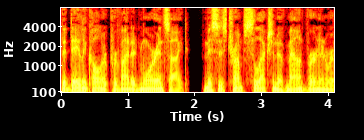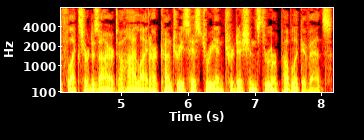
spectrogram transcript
The Daily Caller provided more insight. Mrs. Trump's selection of Mount Vernon reflects her desire to highlight our country's history and traditions through her public events.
